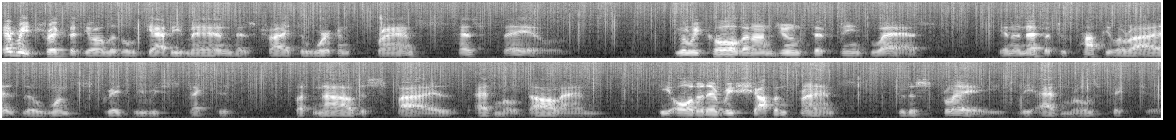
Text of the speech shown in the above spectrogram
Every trick that your little gabby man has tried to work in France has failed. You'll recall that on June 15th last, in an effort to popularize the once greatly respected but now despised Admiral Darlan, he ordered every shop in France to display the Admiral's picture.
